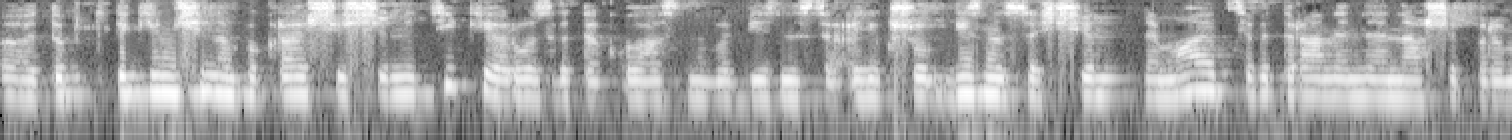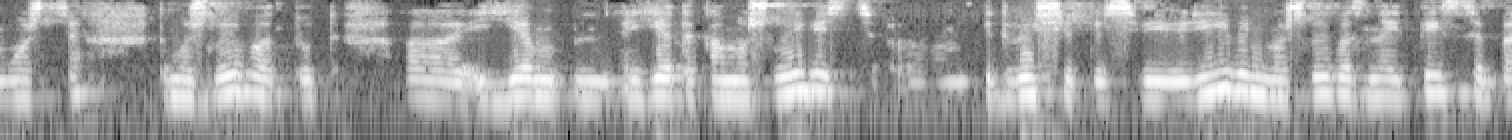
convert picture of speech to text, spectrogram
Е, Тобто таким чином покращує ще не тільки розвиток власного бізнесу, а якщо бізнесу ще немає, ці ветерани не наші переможці, то можливо тут е, є, є така можливість е, підвищити свій рівень, можливо, знайти себе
